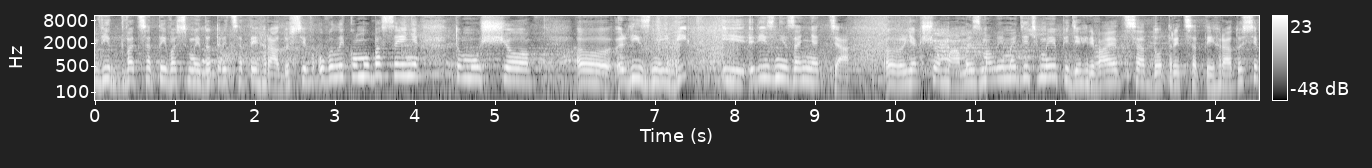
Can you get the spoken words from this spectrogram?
від 28 до 30 градусів у великому басейні, тому що е, різний вік і різні заняття. Е, Якщо мами з малими дітьми підігрівається до 30 градусів.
